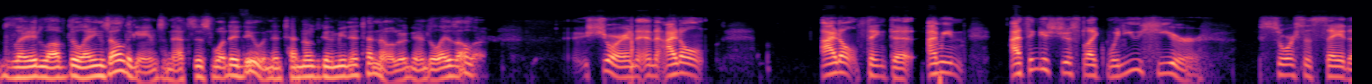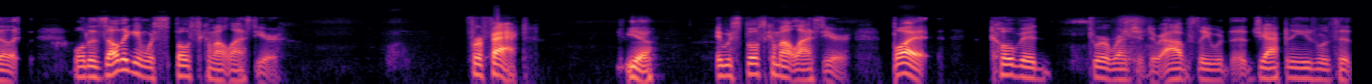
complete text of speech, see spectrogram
they love delaying Zelda games, and that's just what they do. And Nintendo's going to be Nintendo; they're going to delay Zelda. Sure, and and I don't, I don't think that. I mean, I think it's just like when you hear sources say that, like, well, the Zelda game was supposed to come out last year. For a fact, Yeah, it was supposed to come out last year, but COVID threw a wrench into it. Obviously, with the Japanese was hit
